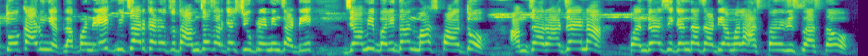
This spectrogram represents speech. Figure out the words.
तो काढून घेतला. पण एक विचार करायचा होता आमच्यासारख्या शिवप्रेमींसाठी जे आम्ही बलिदान मास पाळतो आमचा राजा आहे ना पंधरा सेकंदासाठी आम्हाला हसताना दिसला असतं हो.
